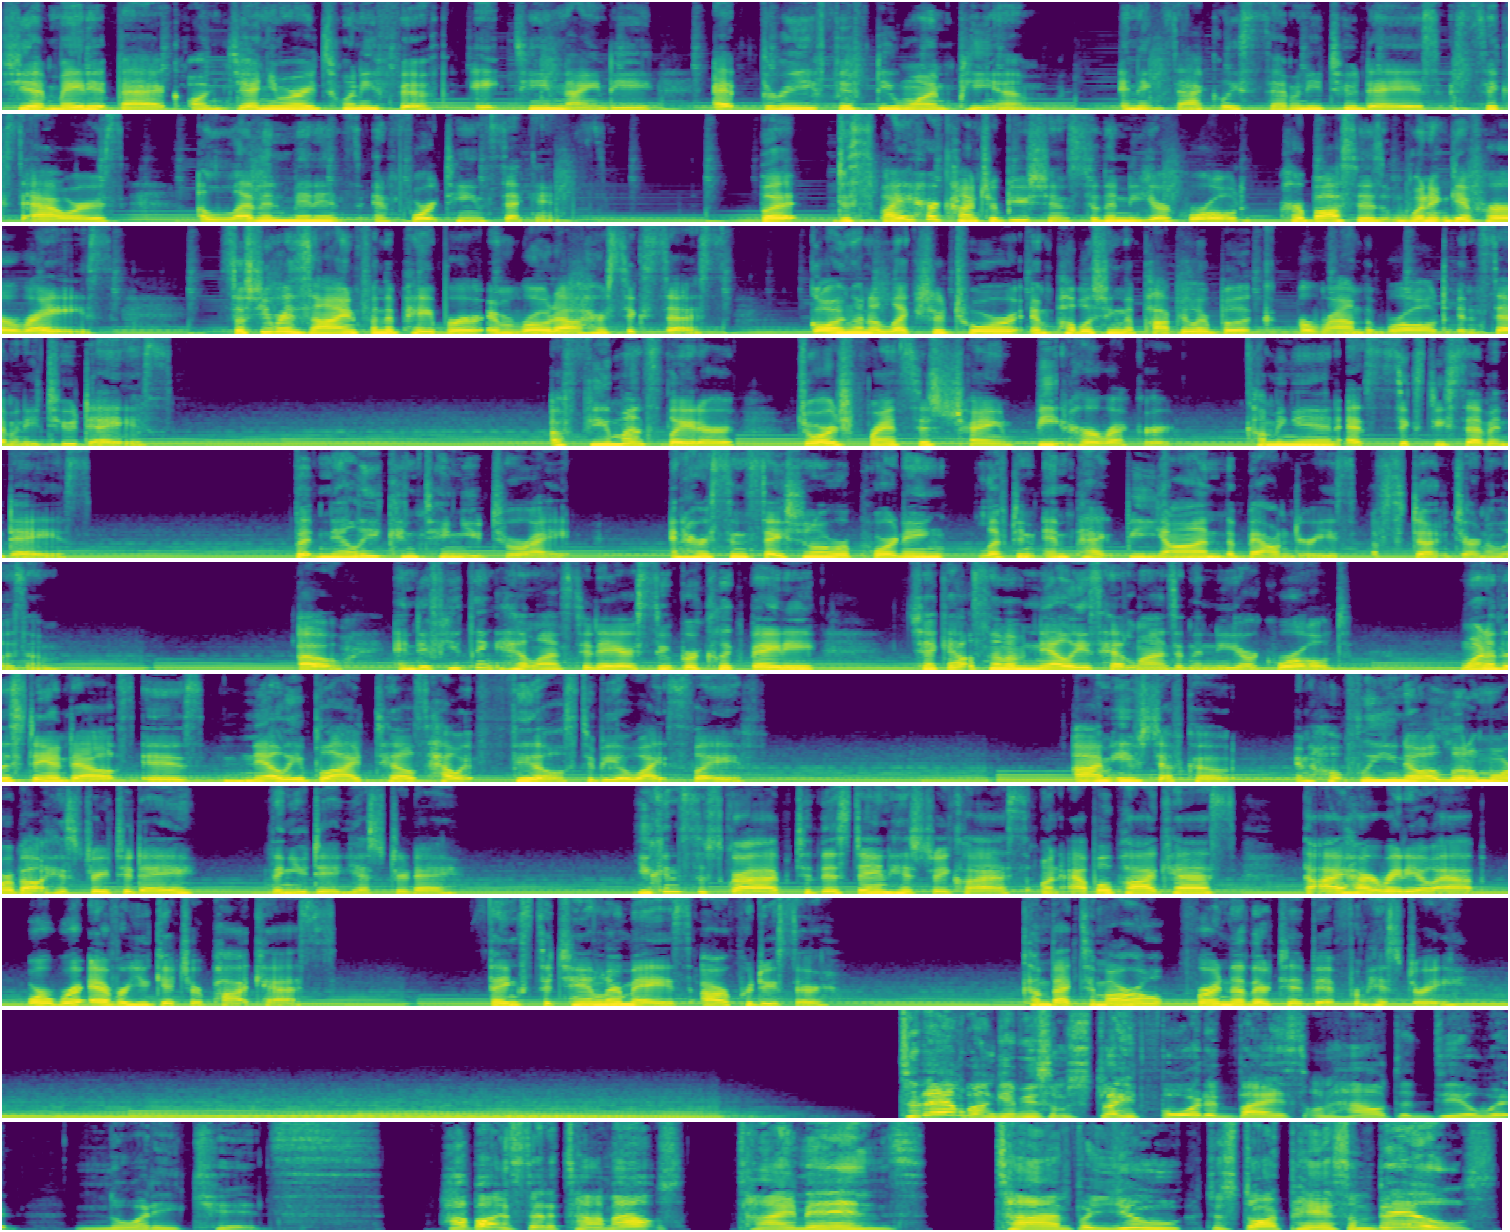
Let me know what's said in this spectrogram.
She had made it back on January 25, 1890 at 3:51 p.m. in exactly 72 days, 6 hours, 11 minutes and 14 seconds. But despite her contributions to the New York World, her bosses wouldn't give her a raise. So she resigned from the paper and wrote out her success, going on a lecture tour and publishing the popular book Around the World in 72 Days. A few months later, George Francis Train beat her record, coming in at 67 days. But Nellie continued to write, and her sensational reporting left an impact beyond the boundaries of stunt journalism. Oh, and if you think headlines today are super clickbaity, check out some of Nellie's headlines in the New York World. One of the standouts is Nellie Bly tells how it feels to be a white slave. I'm Eve Jeffcoat, and hopefully you know a little more about history today than you did yesterday. You can subscribe to This Day in History class on Apple Podcasts, the iHeartRadio app, or wherever you get your podcasts. Thanks to Chandler Mayes, our producer. Come back tomorrow for another tidbit from history. Today, I'm going to give you some straightforward advice on how to deal with naughty kids. How about instead of timeouts, time ins? Time for you to start paying some bills.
